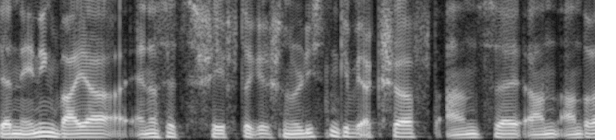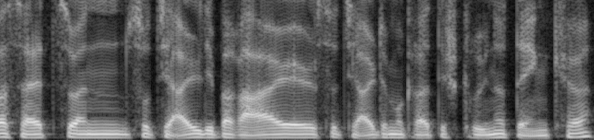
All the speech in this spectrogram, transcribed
der Nenning war ja einerseits Chef der Journalistengewerkschaft, andererseits so ein sozialliberal, sozialdemokratisch grüner Denker.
